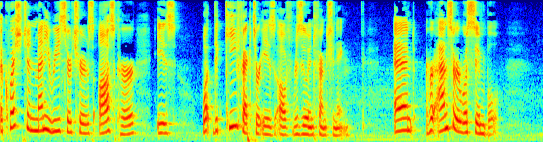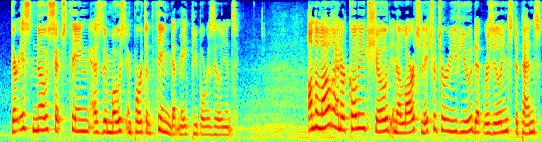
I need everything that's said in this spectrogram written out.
a question many researchers ask her is what the key factor is of resilient functioning. And her answer was simple. There is no such thing as the most important thing that make people resilient. Anne Laura and her colleagues showed in a large literature review that resilience depends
